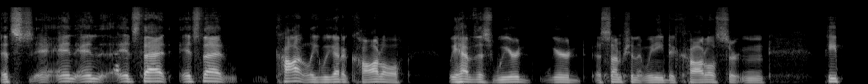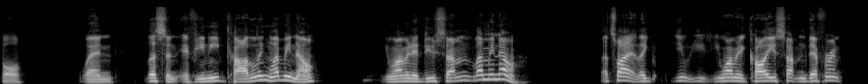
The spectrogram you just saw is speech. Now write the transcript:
It's and and it's that it's that coddle. Like we got to coddle. We have this weird weird assumption that we need to coddle certain people. When listen, if you need coddling, let me know. You want me to do something? Let me know. That's why, like you you, want me to call you something different?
